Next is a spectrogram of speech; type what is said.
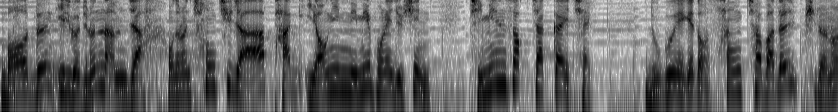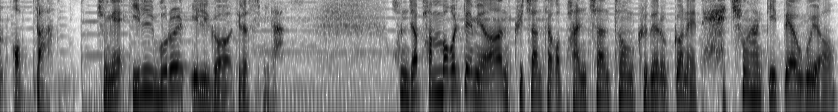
뭐든 읽어주는 남자. 오늘은 청취자 박영희 님이 보내주신 지민석 작가의 책, 누구에게도 상처받을 필요는 없다. 중에 일부를 읽어드렸습니다. 혼자 밥 먹을 때면 귀찮다고 반찬통 그대로 꺼내 대충 한 끼 때우고요.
